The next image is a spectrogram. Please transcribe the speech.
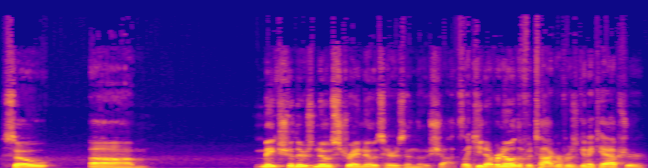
so um, make sure there's no stray nose hairs in those shots. Like you never know what the photographer's going to capture.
